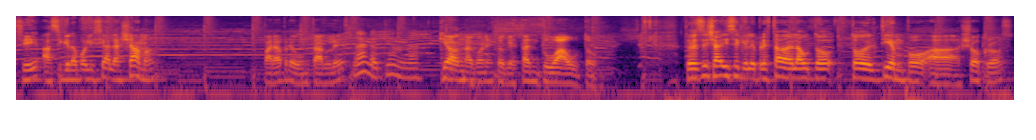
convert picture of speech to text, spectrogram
¿Sí? Así que la policía la llama para preguntarle Claro, ¿qué onda? ¿qué onda con esto que está en tu auto? Entonces ella dice que le prestaba el auto todo el tiempo a Jocross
